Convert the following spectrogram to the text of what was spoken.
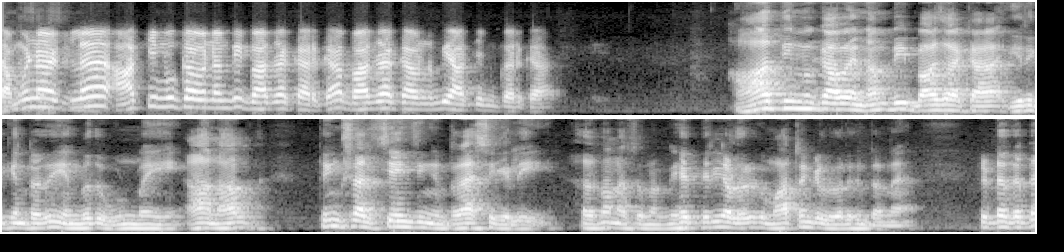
தமிழ்நாட்டுல அதிமுகவை நம்பி பாஜக இருக்கா? பாஜகவை நம்பி அதிமுக இருக்கா? அதிமுகவை நம்பி பாஜக இருக்கின்றது என்பது உண்மை. ஆனால் திங்ஸ் ஆர் சேஞ்சிங் டிராஸ்டிகலி அதுதான் நான் சொன்னேன். மிகப்பெரிய அளவிற்கு மாற்றங்கள் வருகின்றன. கிட்டத்தட்ட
